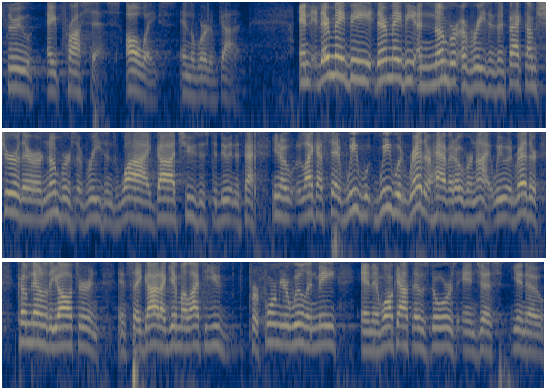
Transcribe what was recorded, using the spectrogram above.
through a process, always in the Word of God. And there may be there may be a number of reasons. In fact, I'm sure there are numbers of reasons why God chooses to do it in this fashion. You know, like I said, we w- we would rather have it overnight. We would rather come down to the altar and, and say, God, I give my life to you. Perform your will in me, and then walk out those doors and just, you know,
